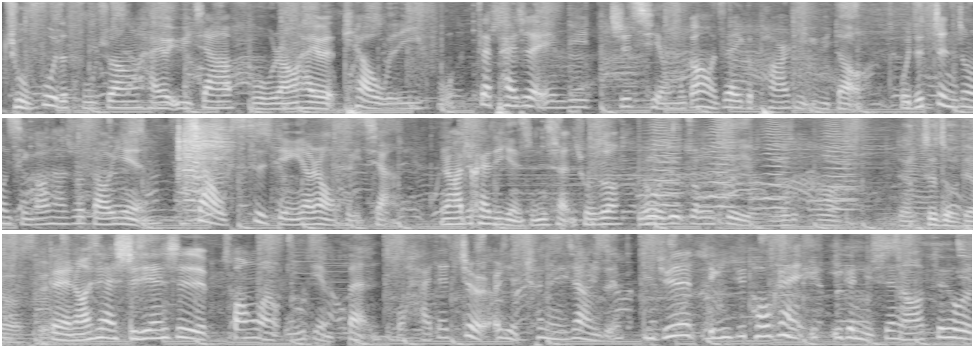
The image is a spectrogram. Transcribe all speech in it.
主妇的服装，还有瑜伽服，然后还有跳舞的衣服。在拍这个 MV 之前，我们刚好在一个 party 遇到，我就郑重地警告他说，导演下午四点要让我回家。然后他就开始眼神闪烁说，然后我就装醉了，然后说哦，这样就走掉了。对，对，然后现在时间是傍晚五点半，我还在这儿，而且穿成这样子。你觉得邻居偷看一一个女生，然后最后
